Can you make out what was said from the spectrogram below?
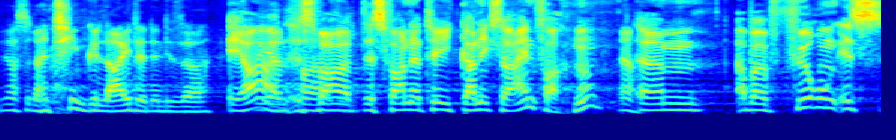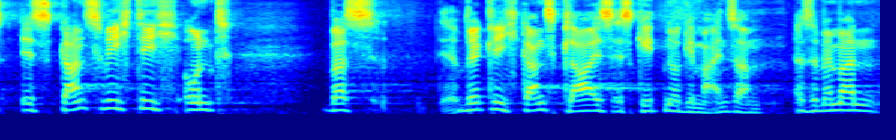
wie hast du dein Team geleitet in dieser Ja, schweren das war, das war natürlich gar nicht so einfach. Ne? Ja. Ähm, aber Führung ist, ist ganz wichtig und was wirklich ganz klar ist, es geht nur gemeinsam. Also wenn man äh,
